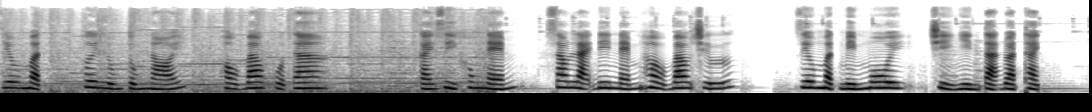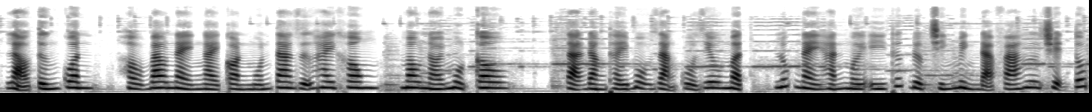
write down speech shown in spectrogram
diêu mật, hơi lúng túng nói, hầu bao của ta. Cái gì không ném, sao lại đi ném hầu bao chứ? Diêu mật mím môi, chỉ nhìn tạ đoạt thạch. Lão tướng quân, hầu bao này ngài còn muốn ta giữ hay không? Mau nói một câu. Tạ đằng thấy bộ dạng của diêu mật, lúc này hắn mới ý thức được chính mình đã phá hư chuyện tốt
